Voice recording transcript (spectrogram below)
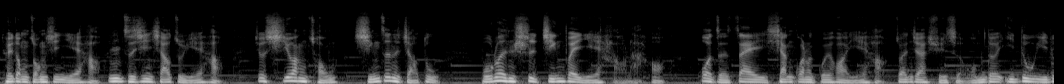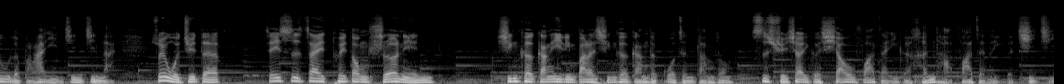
推动中心也好，嗯执行小组也好，就希望从行政的角度，不论是经费也好啦，哈，或者在相关的规划也好，专家学者，我们都一路一路的把它引进进来。所以我觉得这一次在推动十二年新课纲一零八的新课纲的过程当中，是学校一个校务发展一个很好发展的一个契机。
